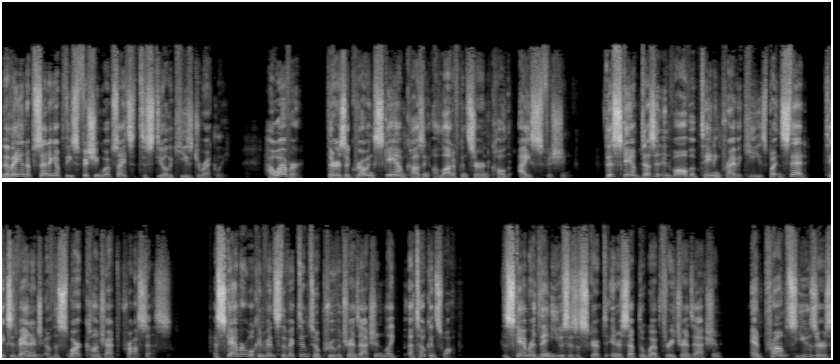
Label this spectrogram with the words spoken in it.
Now, they end up setting up these phishing websites to steal the keys directly. However, there is a growing scam causing a lot of concern called ice phishing. This scam doesn't involve obtaining private keys, but instead takes advantage of the smart contract process. A scammer will convince the victim to approve a transaction, like a token swap. The scammer then uses a script to intercept the Web3 transaction and prompts users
